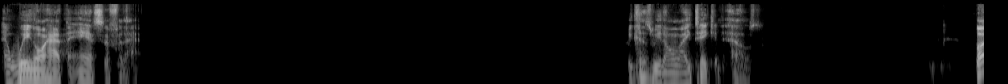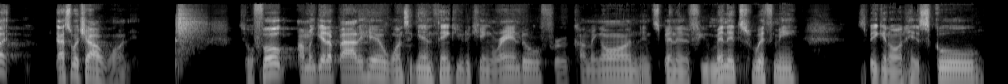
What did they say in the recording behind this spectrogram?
And we're gonna have to answer for that. Because we don't like taking L's. But that's what y'all wanted. So, folk, I'm gonna get up out of here. Once again, thank you to King Randall for coming on and spending a few minutes with me, speaking on his school.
